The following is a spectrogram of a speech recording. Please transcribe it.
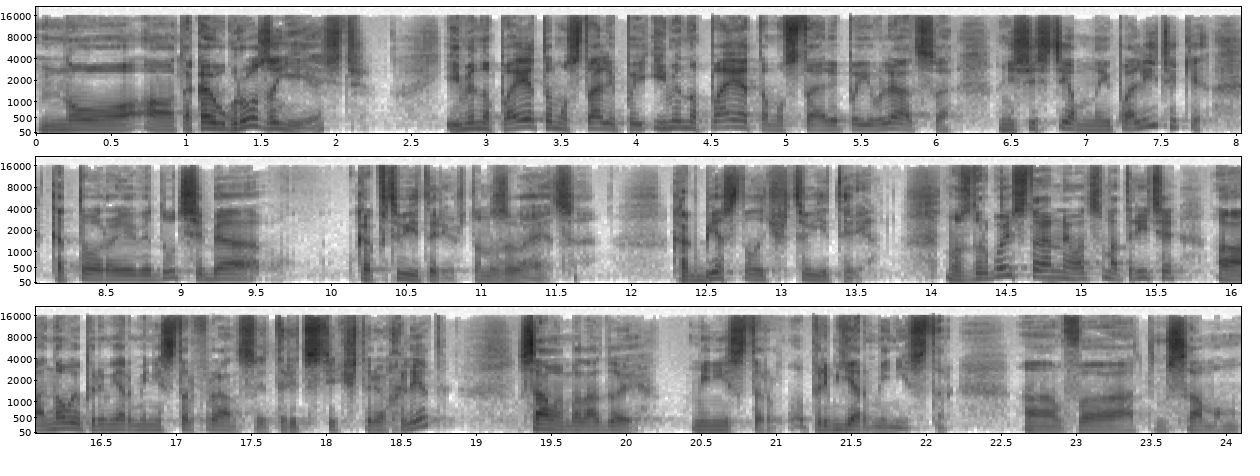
Но а, такая угроза есть. Именно поэтому, стали, именно поэтому стали появляться несистемные политики, которые ведут себя как в Твиттере, что называется, как бестолочь в Твиттере. Но с другой стороны, вот смотрите, а, новый премьер-министр Франции 34 лет, самый молодой министр, премьер-министр а, в этом самом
